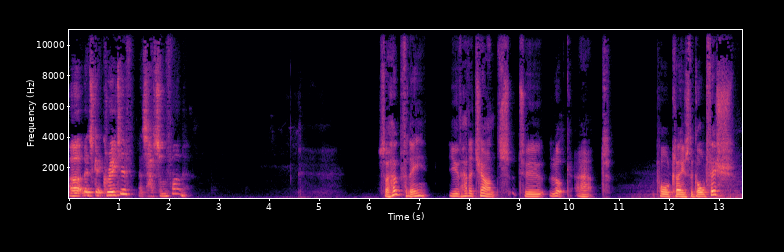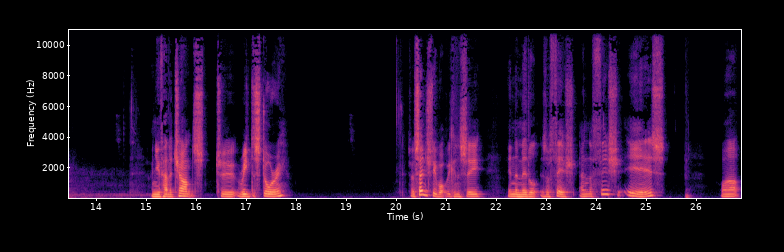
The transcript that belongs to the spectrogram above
uh, let's get creative, let's have some fun. So hopefully you've had a chance to look at Paul Klee's The Goldfish and you've had a chance to read the story. So essentially what we can see in the middle is a fish and the fish is, well,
